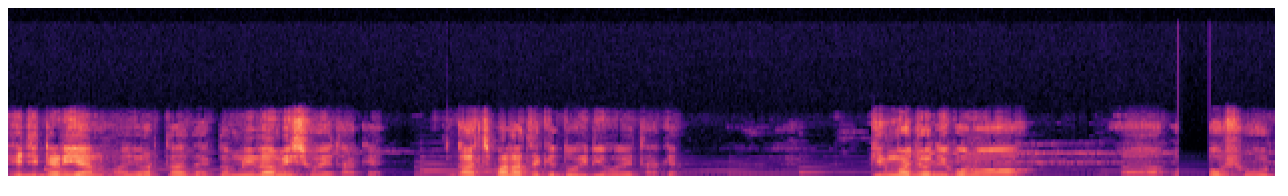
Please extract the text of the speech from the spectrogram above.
ভেজিটেরিয়ান হয়, অর্থাৎ একদম নিরামিষ হয়ে থাকে, গাছপালা থেকে তৈরি হয়ে থাকে কিংবা যদি কোনো ওষুধ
